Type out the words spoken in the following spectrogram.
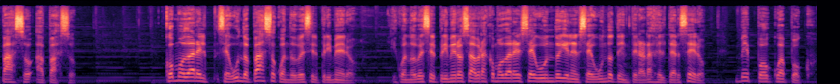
paso a paso. ¿Cómo dar el segundo paso cuando ves el primero? Y cuando ves el primero sabrás cómo dar el segundo y en el segundo te enterarás del tercero. Ve poco a poco.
